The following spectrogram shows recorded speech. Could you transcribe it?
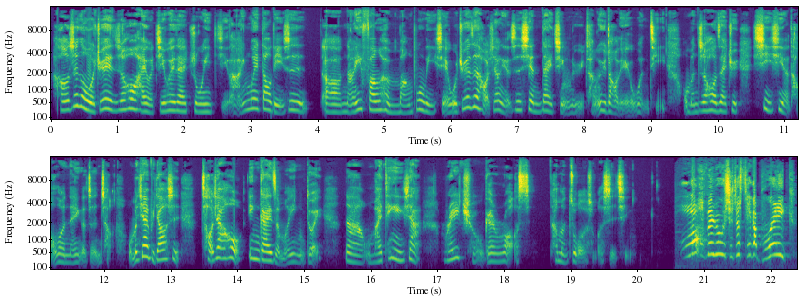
好，这个我觉得之后还有机会再做一集啦，因为到底是呃哪一方很忙不理谁，我觉得这好像也是现代情侣常遇到的一个问题。我们之后再去细细的讨论那个争吵。我们现在比较是吵架后应该怎么应对。那我们来听一下 Rachel 跟 Ross 他们做了什么事情。Oh, maybe we should just take a break.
